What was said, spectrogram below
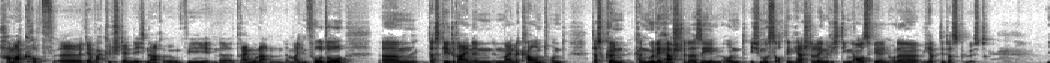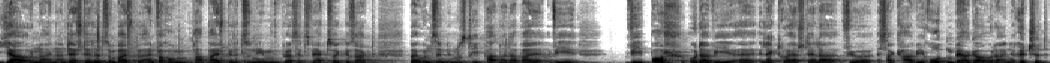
Hammerkopf, äh, der wackelt ständig nach irgendwie äh, drei Monaten. Dann mache ich ein Foto, ähm, das geht rein in, in meinen Account und das können, kann nur der Hersteller sehen und ich muss auch den Hersteller den richtigen auswählen oder wie habt ihr das gelöst? Ja und nein. An der Stelle zum Beispiel einfach, um ein paar Beispiele zu nehmen. Du hast jetzt Werkzeug gesagt. Bei uns sind Industriepartner dabei wie wie Bosch oder wie äh, Elektrohersteller für SAK wie Rotenberger oder eine Rigid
